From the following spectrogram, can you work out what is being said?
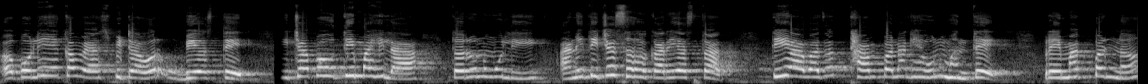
अबोली एका व्यासपीठावर उभी असते. तिच्या भोवती महिला तरुण मुली आणि तिचे सहकारी असतात. ती आवाजात ठामपणा घेऊन म्हणते प्रेमात पडणं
